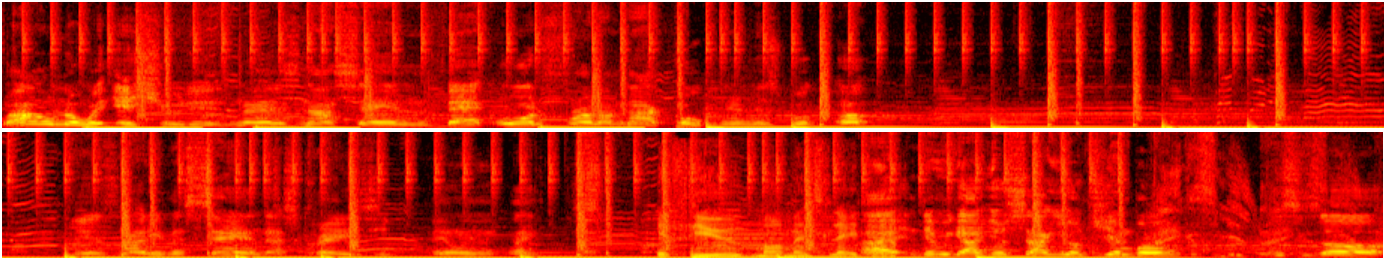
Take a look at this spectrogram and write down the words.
Well, I don't know what issue it is, man. It's not saying in the back or the front. I'm not opening this book up. Yeah, it's not even saying. That's crazy. They don't even, like... A few moments later. Alright, and then we got Usagi Yojimbo. This is, uh,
